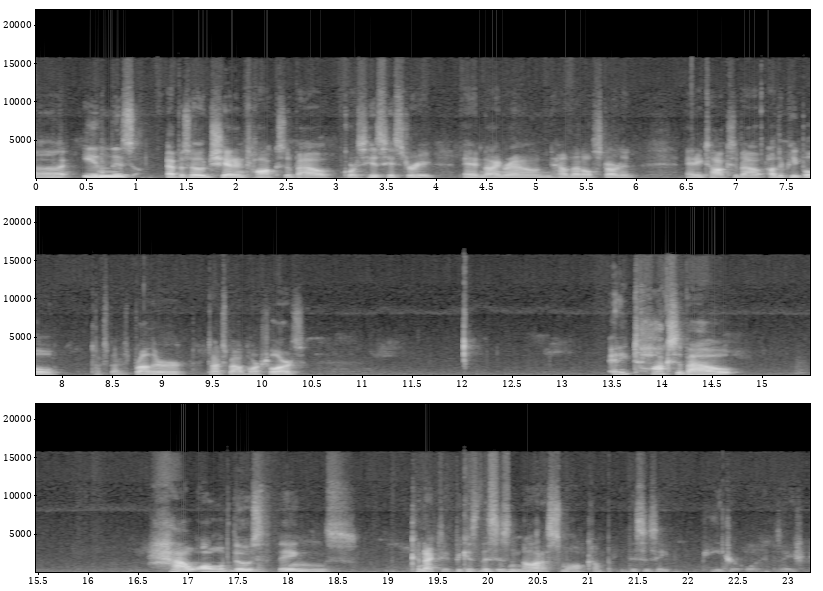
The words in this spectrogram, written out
Uh, in this episode, Shannon talks about, of course, his history and Nine Round and how that all started. And he talks about other people, talks about his brother, talks about martial arts. And he talks about how all of those things connected because this is not a small company. This is a major organization.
